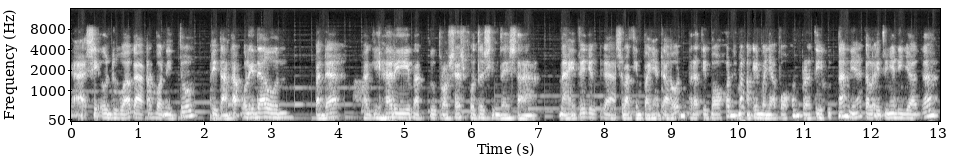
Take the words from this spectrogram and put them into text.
ya, CO2 karbon itu ditangkap oleh daun pada pagi hari waktu proses fotosintesa. Nah, itu juga semakin banyak daun berarti pohon, semakin banyak pohon berarti hutan ya. Kalau itunya dijaga,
